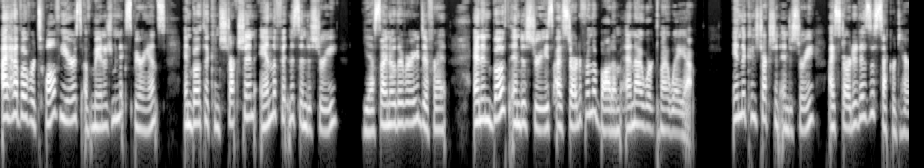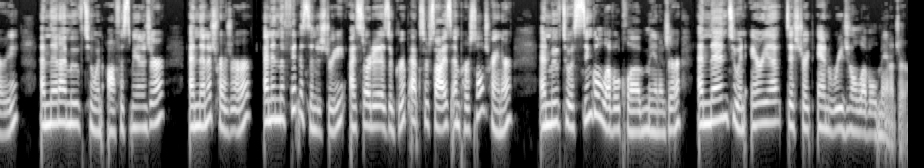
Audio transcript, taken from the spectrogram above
I have over 12 years of management experience in both the construction and the fitness industry. Yes, I know they're very different. And in both industries, I started from the bottom and I worked my way up. In the construction industry, I started as a secretary and then I moved to an office manager and then a treasurer. And in the fitness industry, I started as a group exercise and personal trainer and moved to a single level club manager and then to an area, district, and regional level manager.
